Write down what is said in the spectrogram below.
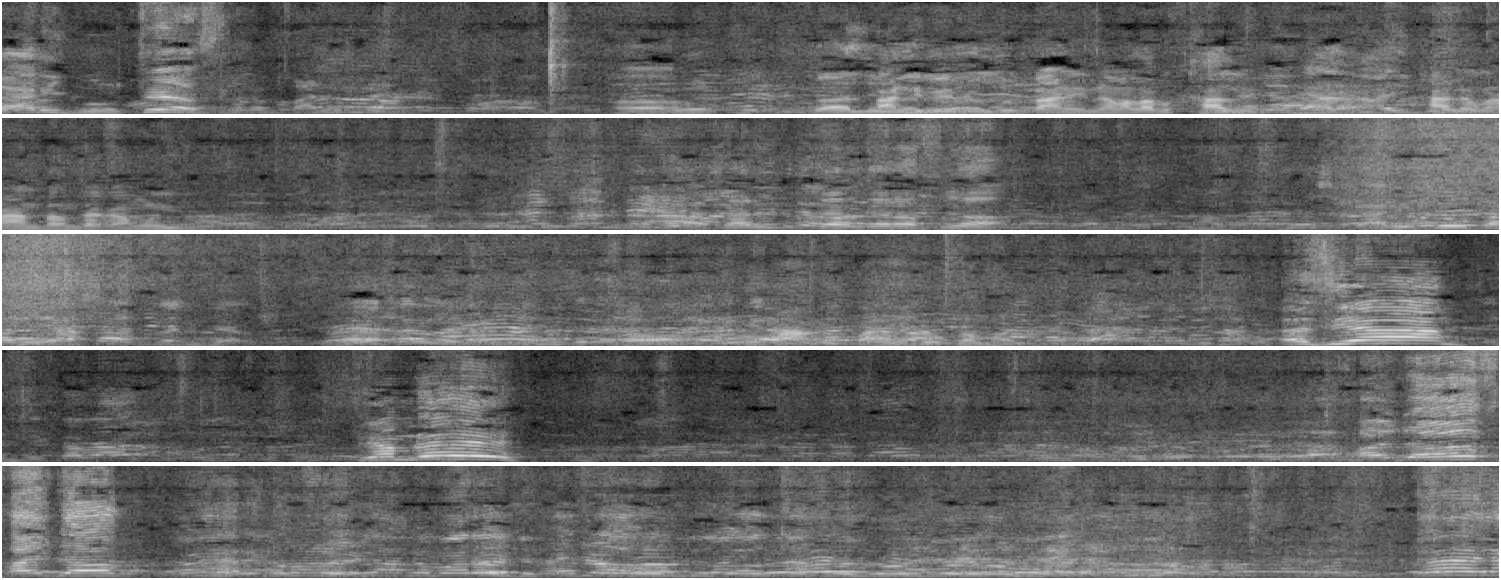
গাড়ি ঘুরতে আছে। পানি করবে পানি নামালা খালে। খালে কোন আনতাম তা কাম হইব গাড়িতে ট্যাঙ্কার আছে না। গাড়িতেও পানি পানি তো কামাই সিয়াম! সিয়াম রে! ফাইদা ফাইদা এই এই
